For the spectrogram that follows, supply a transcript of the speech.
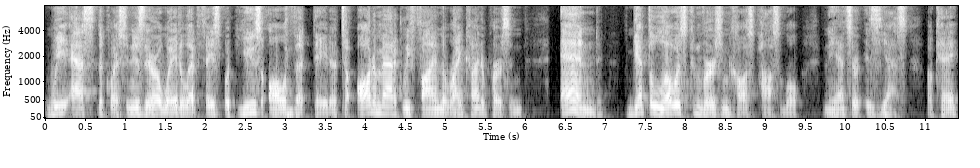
we asked the question, is there a way to let Facebook use all of that data to automatically find the right kind of person and get the lowest conversion cost possible? And the answer is yes. Okay,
